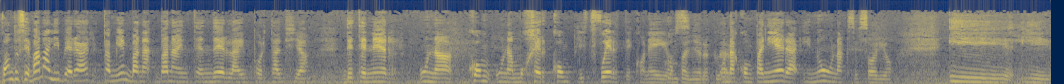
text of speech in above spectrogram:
Cuando se van a liberar, también van a, van a entender la importancia de tener una, una mujer cómplice fuerte con ellos. Compañera, claro. Una compañera y no un accesorio. Y, y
